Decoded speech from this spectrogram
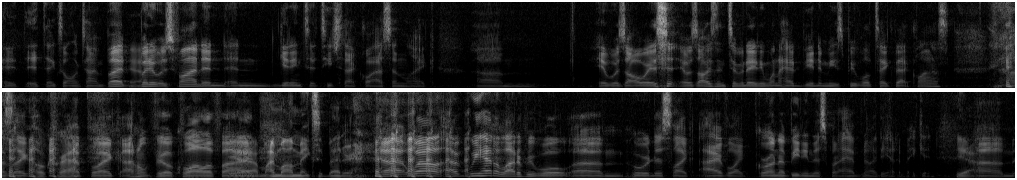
It, it takes a long time, but Yeah. but it was fun and and getting to teach that class and like, um, it was always it was always intimidating when I had Vietnamese people take that class. And I was like, oh crap, like I don't feel qualified. yeah, my mom makes it better. uh, well, I, we had a lot of people um, who were just like, I've like grown up eating this, but I have no idea how to make it. Yeah. Um,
